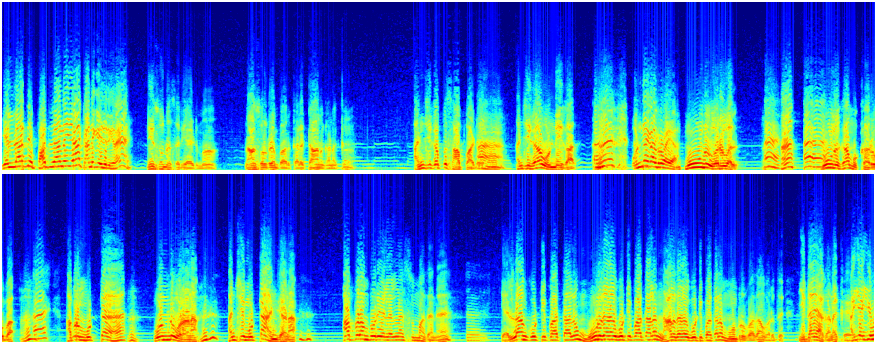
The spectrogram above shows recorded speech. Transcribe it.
எல்லாத்தையும் பார்த்து தானேயா கணக்கு எழுதிருக்கிறேன் நீ சொன்ன சரியாயிடுமா? நான் சொல்றேன் பாரு கரெக்டான கணக்கு. அஞ்சு கப்பு சாப்பாடு. அஞ்சு கா ஒன்னே கால். ஒன்னே கால் ரூபாயா? மூணு? ஆ. மூணு கா முக்கா ரூபாய் அப்புறம் முட்டை ஒண்ணு ஒரு அணா. அஞ்சு முட்டை அஞ்சு அணா. அப்புறம் பொரியல் எல்லாம் சும்மா தானே எல்லாம் கூட்டி பார்த்தாலும் மூணு தடவை கூட்டி பார்த்தாலும் நாலு தடவை கூட்டி பார்த்தாலும் மூணு ரூபாய் தான் வருது. இதான் கணக்கு? ஐயோ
